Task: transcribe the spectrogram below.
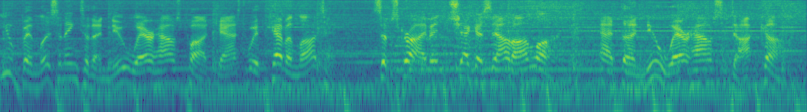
You've been listening to the New Warehouse Podcast with Kevin Lawton. Subscribe and check us out online at thenewwarehouse.com.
